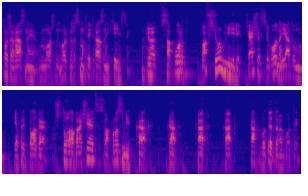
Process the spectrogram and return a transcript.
тоже разные, можно, можно рассмотреть разные кейсы. Например, в саппорт во всем мире чаще всего, но я думаю, я предполагаю, что обращаются с вопросами как, как, как, как, как вот это работает,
